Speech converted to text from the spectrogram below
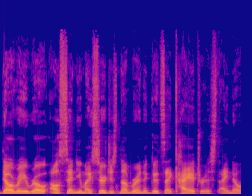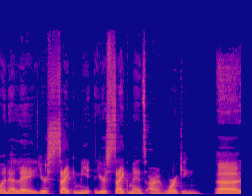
Del Rey wrote, I'll send you my surgeon's number and a good psychiatrist I know in LA. Your psych me- your psych meds aren't working. Uh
